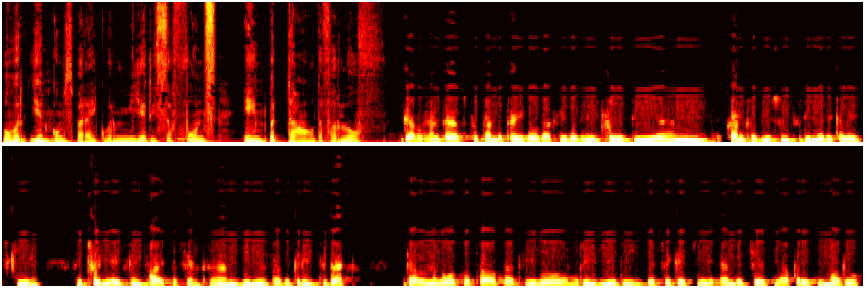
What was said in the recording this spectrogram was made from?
ooreenkoms bereik oor mediese fonds en betaalde verlof. Government has put on the table that we will improve the um, contribution to the medical aid scheme. To 28.5%, and unions have agreed to that. Government also felt that we will review the efficacy and the safety operating model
